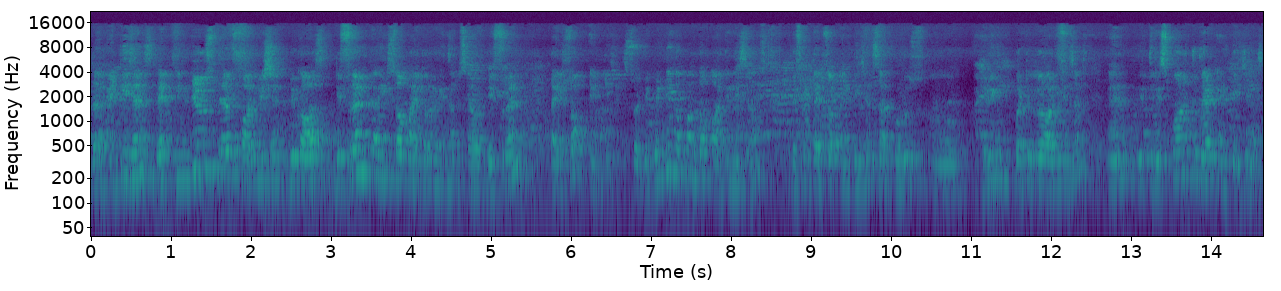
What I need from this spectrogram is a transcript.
the antigens that induce their formation because different kinds of microorganisms have different types of antigens. So depending upon the organisms, different types of antigens are produced uh, having particular organisms and with response to that antigens,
